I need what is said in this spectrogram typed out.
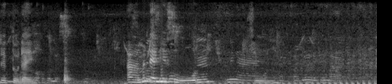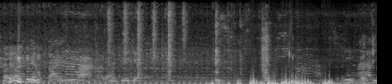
เลขตัวใด อ่า มันเด่นที่ศูนย์นี่ไงศูนย์เอาเรื่องอะไรขึ้นมาเออตายหรือเปล่ามาแล้วโอเคเดี๋ยวสวัสดี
